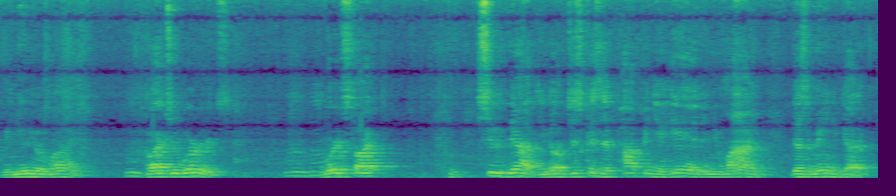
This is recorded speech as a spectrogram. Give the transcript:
Renew your mind. Guard your words. Mm-hmm. Words start shooting out. You know, just because it pop in your head and your mind doesn't mean you got to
